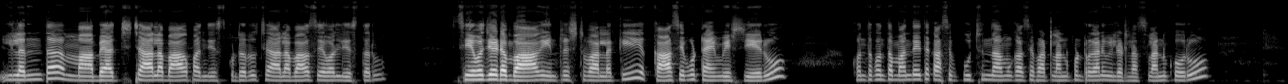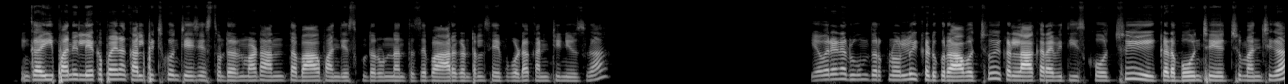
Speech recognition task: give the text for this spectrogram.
వీళ్ళంతా మా బ్యాచ్ చాలా బాగా పని చేసుకుంటారు. చాలా బాగా సేవలు చేస్తారు. సేవ చేయడం బాగా ఇంట్రెస్ట్ వాళ్ళకి. కాసేపు టైం వేస్ట్ చేయరు. కొంత కొంతమందయితే కాసేపు కూర్చుందాము, కాసేపు అట్లా అనుకుంటారు కానీ వీళ్ళు అట్లా అసలు అనుకోరు. ఇంకా ఈ పని లేకపోయినా కల్పించుకొని చేసేస్తుంటారనమాట. అంత బాగా పని చేసుకుంటారు. ఉన్నంతసేపు ఆరు గంటల సేపు కూడా కంటిన్యూస్‌గా. ఎవరైనా రూమ్ దొరకనోళ్ళు ఇక్కడికి రావచ్చు. ఇక్కడ లాకర్ అవి తీసుకోవచ్చు. ఇక్కడ భోంచేయొచ్చు మంచిగా.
